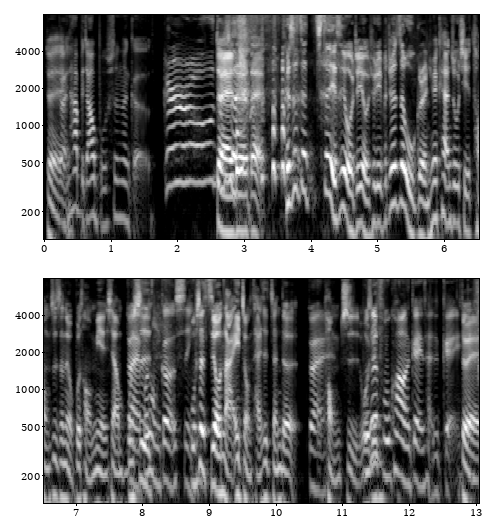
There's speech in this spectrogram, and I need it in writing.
对对他比较不是那个 girl，对就是对对，可是这这也是我觉得有趣的地方，就是这五个人你会看出，其实同志真的有不同面向，不是不同个性，不是只有哪一种才是真的对同志。不我是浮夸的 gay 才是 gay。对，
